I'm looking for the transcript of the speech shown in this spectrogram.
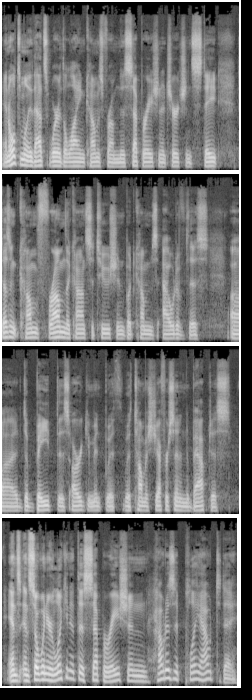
And ultimately that's where the line comes from. This separation of church and state doesn't come from the constitution but comes out of this uh, debate this argument with with thomas jefferson and the baptists. And and so when you're looking at this separation how does it play out today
